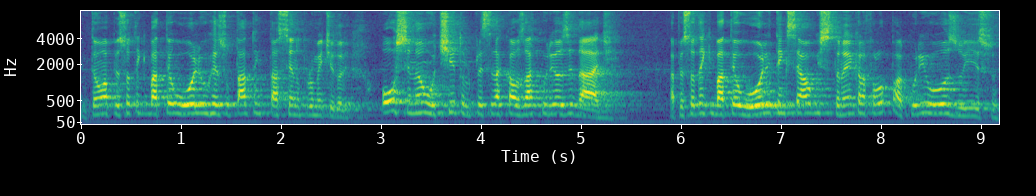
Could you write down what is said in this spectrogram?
então a pessoa tem que bater o olho e o resultado tem que estar sendo prometido ali, ou senão o título precisa causar curiosidade, a pessoa tem que bater o olho e tem que ser algo estranho, que ela falou, opa, curioso isso.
